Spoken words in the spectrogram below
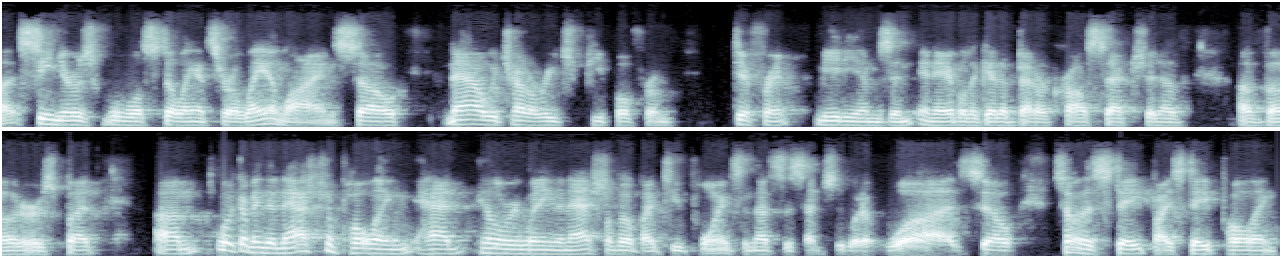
uh, seniors will still answer a landline. So now we try to reach people from different mediums and, and able to get a better cross section of, of voters. But um, look, I mean, the national polling had Hillary winning the national vote by two points, and that's essentially what it was. So some of the state by state polling,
